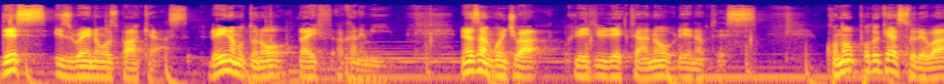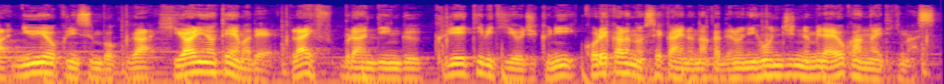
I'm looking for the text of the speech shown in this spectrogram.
This is レイナモト Podcast レイナモトの Life Academy. 皆さんこんにちは。クリエイティブディレクターのレイナモトです。このポッドキャストではニューヨークに住む僕が日替わりのテーマでライフ、ブランディング、クリエイティビティを軸にこれからの世界の中での日本人の未来を考えていきます。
